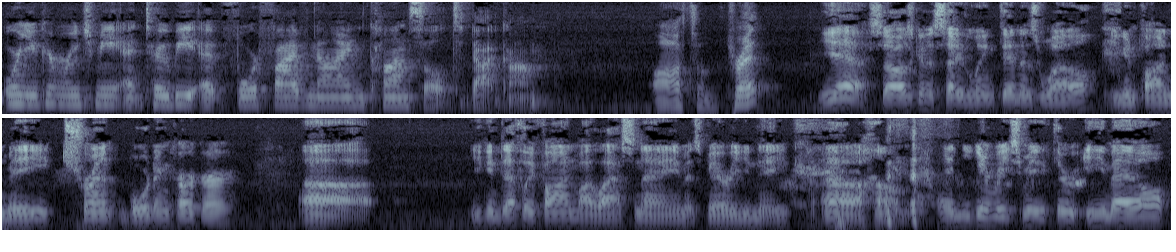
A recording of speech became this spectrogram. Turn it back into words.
or you can reach me at toby at 459consult.com. Awesome. Trent? Yeah, so I was going to say LinkedIn as well. You can find me, Trent Bordenkircher. Uh, you can definitely find my last name. It's very unique. Um, and you can reach me through email.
